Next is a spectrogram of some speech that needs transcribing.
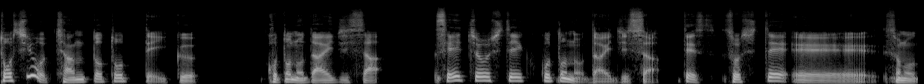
年をちゃんと取っていくことの大事さ、成長していくことの大事さ、で、そして、えーその、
